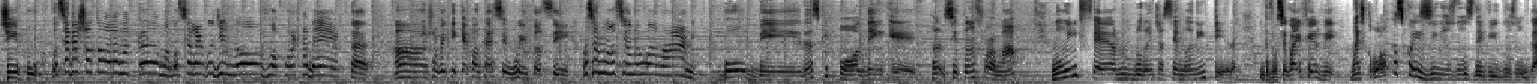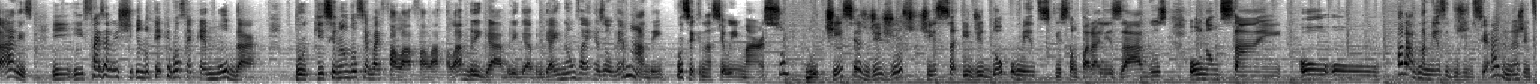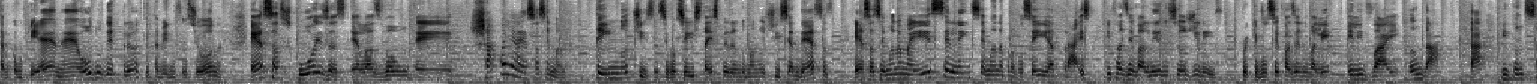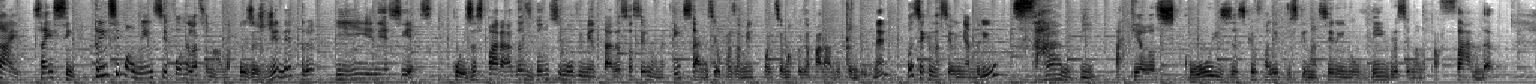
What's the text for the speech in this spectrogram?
Tipo, você deixou a toalha na cama, você largou de novo a porta aberta. Ah, deixa eu ver o que, que acontece muito assim. Você não acionou o alarme. Bobeiras que podem é, se transformar num inferno durante a semana inteira. Então você vai ferver, mas coloca as coisinhas nos devidos lugares e, e faz a listinha do que, que você quer mudar. Porque senão você vai falar, falar, falar, brigar, brigar, brigar e não vai resolver nada, hein? Você que nasceu em março, notícias de justiça e de documentos que estão paralisados ou não saem, ou, ou parado na mesa do judiciário, né? A gente sabe como que é, né? Ou do Detran, que também não funciona. Essas coisas, elas vão é, chacoalhar essa semana tem notícia. Se você está esperando uma notícia dessas, essa semana é uma excelente semana para você ir atrás e fazer valer os seus direitos, porque você fazendo valer, ele vai andar. Tá? Então sai, sai sim, principalmente se for relacionado a coisas de Detran e INSS. Coisas paradas vão se movimentar essa semana. Quem sabe seu casamento pode ser uma coisa parada também, né? Você que nasceu em abril, sabe aquelas coisas que eu falei para os que nasceram em novembro a semana passada?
